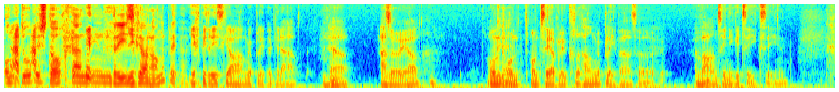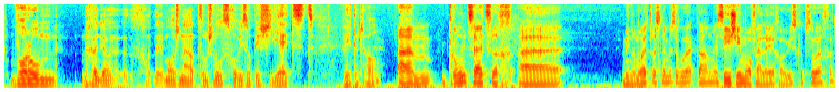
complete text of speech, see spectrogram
und du bist doch dann 30 Ich- Jahre hängen geblieben? ich bin 30 Jahre hängen geblieben, genau. Ja, also ja. Und, Okay. und, und sehr glücklich hängen geblieben. Also eine wahnsinnige Zeit gewesen. Warum, wir können ja äh, mal schnell zum Schluss kommen, wieso bist du jetzt wieder da? Ähm, grundsätzlich, äh, meiner Mutter ist es nicht mehr so gut gegangen. Sie ist immer auf LA uns besuchen.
